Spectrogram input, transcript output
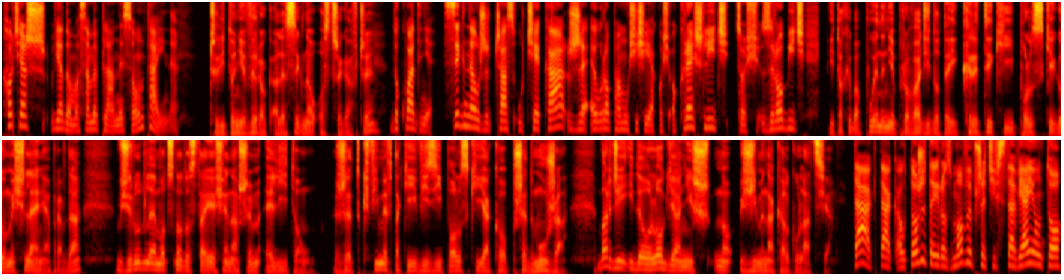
chociaż wiadomo, same plany są tajne. Czyli to nie wyrok, ale sygnał ostrzegawczy? Dokładnie. Sygnał, że czas ucieka, że Europa musi się jakoś określić, coś zrobić. I to chyba płynnie prowadzi do tej krytyki polskiego myślenia, prawda? W źródle mocno dostaje się naszym elitom, że tkwimy w takiej wizji Polski jako przedmurza. Bardziej ideologia niż, no, zimna kalkulacja. Tak, tak. Autorzy tej rozmowy przeciwstawiają to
